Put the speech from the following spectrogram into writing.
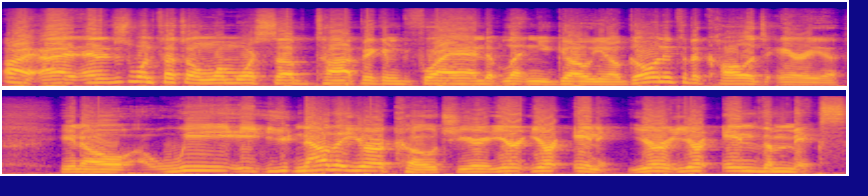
All right, I, and I just want to touch on one more subtopic, and before I end up letting you go, you know, going into the college area, you know, we you, now that you're a coach, you're you're you're in it. You're you're in the mix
